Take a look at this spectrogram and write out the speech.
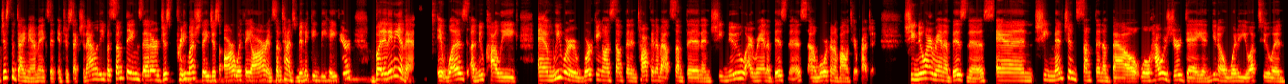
just the dynamics and intersectionality, but some things that are just pretty much they just are what they are and sometimes mimicking behavior. But in any event, it was a new colleague and we were working on something and talking about something and she knew i ran a business um, we're working on a volunteer project. She knew i ran a business and she mentioned something about well how was your day? And you know what are you up to? And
